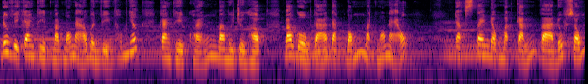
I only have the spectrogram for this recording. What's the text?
đơn vị can thiệp mạch máu não Bệnh viện Thống nhất can thiệp khoảng 30 trường hợp, bao gồm cả đặt bóng mạch máu não, đặt stent động mạch cảnh và đốt sống.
